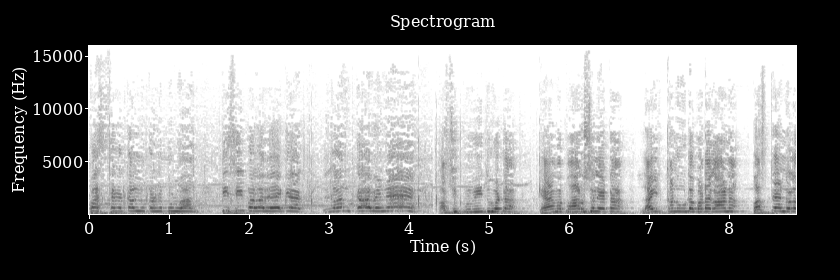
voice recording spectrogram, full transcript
පස්සට තල්ලු කරන්න පුළුවන්. කිසි බලවේගයක් ලංකාවේ නෑ. කසිප්පු වීදුවට කෑම පාර්සලයට ලයිට් කණු උඩ බඩ ගන්න බස් ස්ටෑන්ඩ් වල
